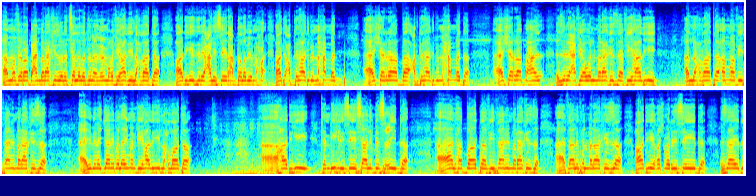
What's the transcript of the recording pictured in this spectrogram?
أما في رابع المراكز والتي تسللت من العمق في هذه اللحظات هذه ذريعه للسيد عبد الله بن. هذا عبد الهادي بن محمد الشراب عبد الهادي بن محمد الشراب مع زريعة في أول المراكز في هذه اللحظات أما في ثاني المراكز اللي من الجانب الأيمن في هذه اللحظات آه هذه تنبيه لسيد سالم بن سعيد الهباد في ثاني المراكز ثالث المراكز هذه غشمر السيد زايد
